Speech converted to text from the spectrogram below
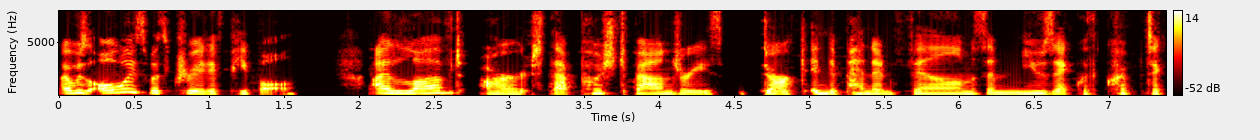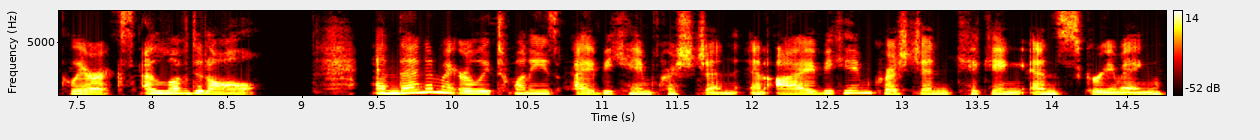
I was always with creative people. I loved art that pushed boundaries, dark independent films and music with cryptic lyrics. I loved it all. And then in my early 20s, I became Christian and I became Christian kicking and screaming.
